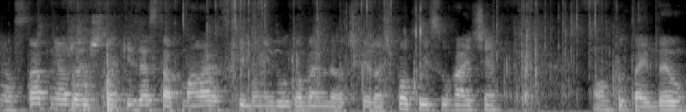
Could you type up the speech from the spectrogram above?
I ostatnia rzecz, taki zestaw malarski, bo niedługo będę odświeżać pokój, słuchajcie. On tutaj był.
